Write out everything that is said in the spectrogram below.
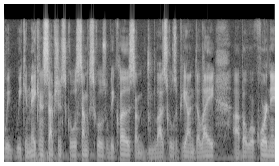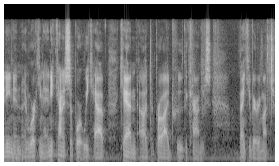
we, we can make an assumption schools, some schools will be closed, some, a lot of schools will be on delay, uh, but we're coordinating and, and working any kind of support we have, can uh, to provide to the counties. Thank you very much.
